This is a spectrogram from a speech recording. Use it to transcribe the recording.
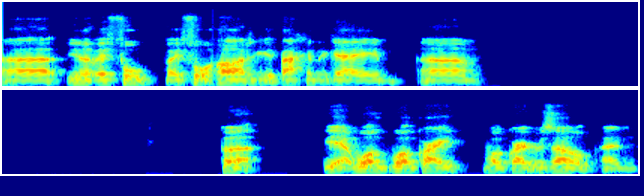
uh, you know they fought they fought hard to get back in the game. Um, but yeah, what what great what great result, and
